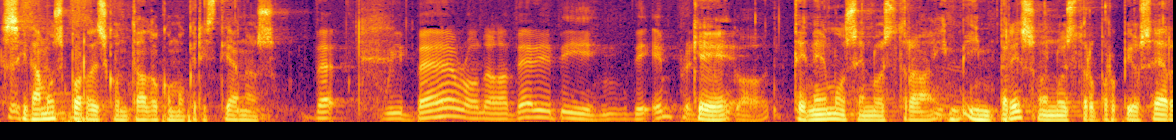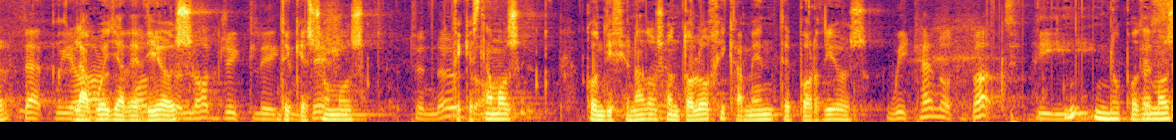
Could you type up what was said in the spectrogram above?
si damos por descontado como cristianos, que tenemos en nuestro im- impreso en nuestro propio ser la huella de Dios, de que somos, de que estamos condicionados ontológicamente por Dios. No podemos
